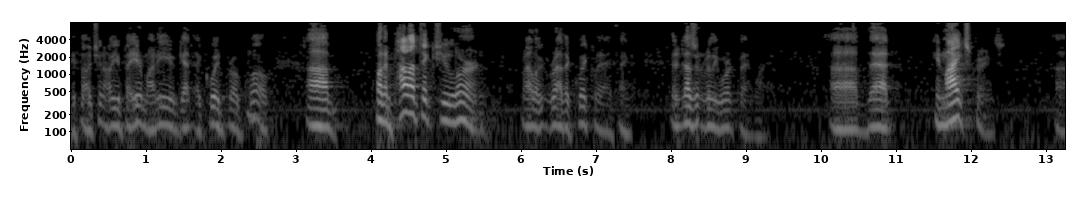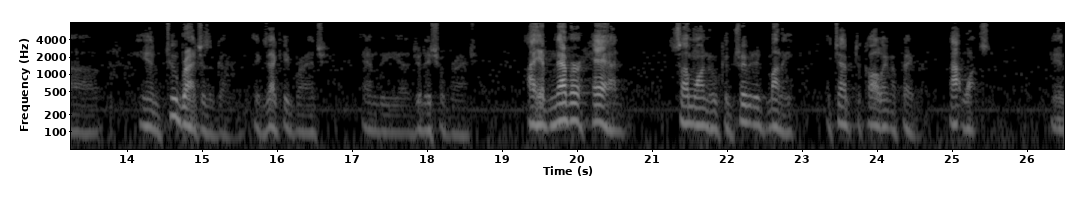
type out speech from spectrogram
He thought, you know, you pay your money, you get a quid pro quo. Um, but in politics, you learn rather, rather quickly, I think, that it doesn't really work that way. Uh, that, in my experience, uh, in two branches of government, the executive branch and the uh, judicial branch, I have never had someone who contributed money attempt to call in a favor. Not once. In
